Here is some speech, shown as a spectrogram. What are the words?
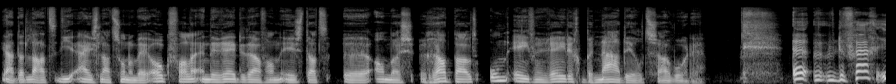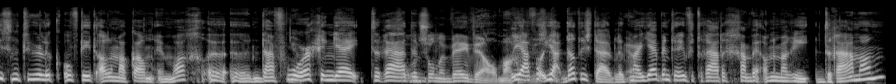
Ja, dat laat, die eis laat Zonnewee ook vallen. En de reden daarvan is dat uh, anders Radboud onevenredig benadeeld zou worden. Uh, de vraag is natuurlijk of dit allemaal kan en mag. Uh, uh, daarvoor ging jij te raden. Zon en W wel mag. Ja, dus, ja dat is duidelijk. Ja. Maar jij bent even te raden gegaan bij Annemarie Draman.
